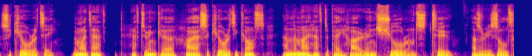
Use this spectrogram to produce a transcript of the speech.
security. They might have, have to incur higher security costs, and they might have to pay higher insurance too as a result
